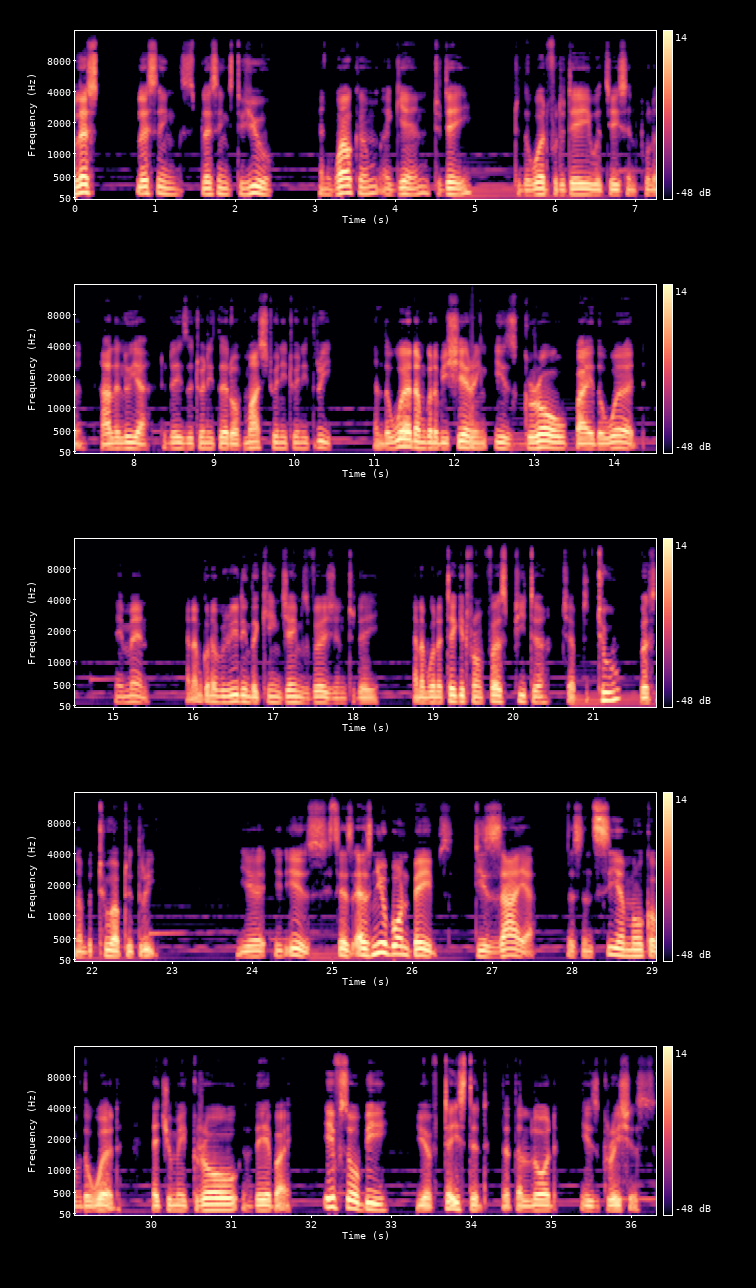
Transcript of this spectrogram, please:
Blessed blessings, blessings to you, and welcome again today to the Word for Today with Jason Pullen. Hallelujah. Today is the 23rd of March 2023, and the word I'm going to be sharing is grow by the Word. Amen. And I'm going to be reading the King James Version today, and I'm going to take it from 1 Peter chapter 2, verse number 2 up to 3. Here it is. It says, As newborn babes, desire the sincere milk of the Word that you may grow thereby. If so be you have tasted that the Lord is gracious.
